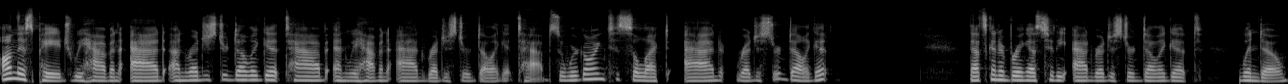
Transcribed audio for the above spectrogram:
On this page, we have an Add Unregistered Delegate tab and we have an Add Registered Delegate tab. So we're going to select Add Registered Delegate. That's going to bring us to the Add Registered Delegate window.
